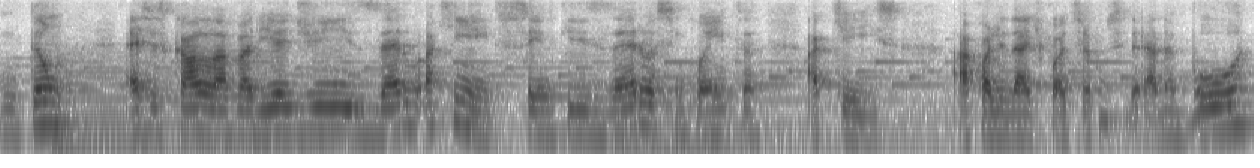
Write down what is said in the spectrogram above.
Então, essa escala varia de 0 a 500, sendo que de 0 a 50 AQIs a qualidade pode ser considerada boa,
